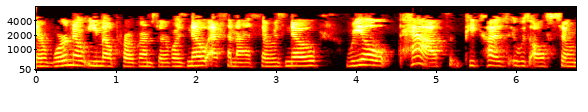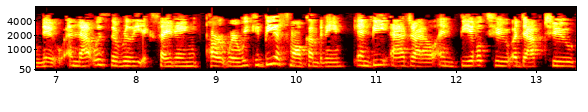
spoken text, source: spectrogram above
There were no email programs. There was no SMS. There was no real path because it was all so new. And that was the really exciting part where we could be a small company and be agile and be able to adapt to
